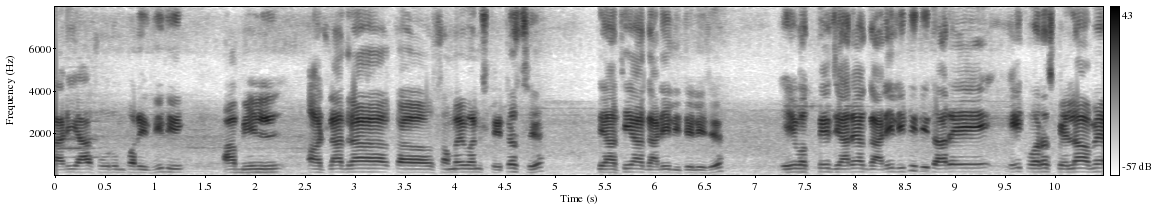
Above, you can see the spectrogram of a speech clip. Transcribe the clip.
ગાડી આ શોરૂમ પર લીધી આ બિલ આટલાદરા સમયવન સ્ટેટસ છે. ત્યાંથી આ ગાડી લીધેલી છે. એ વખતે જ્યારે આ ગાડી લીધી હતી ત્યારે એક વર્ષ પહેલાં અમે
